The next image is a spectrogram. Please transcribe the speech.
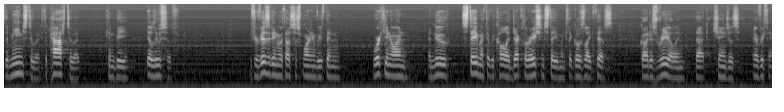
the means to it, the path to it, can be elusive. If you're visiting with us this morning, we've been working on a new statement that we call a declaration statement that goes like this God is real, and that changes everything.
